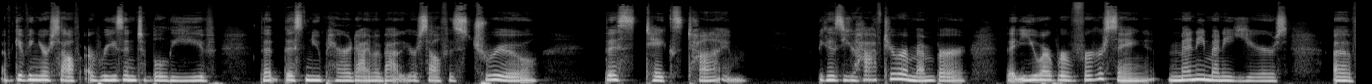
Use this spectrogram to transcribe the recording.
of giving yourself a reason to believe that this new paradigm about yourself is true, this takes time because you have to remember that you are reversing many, many years of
